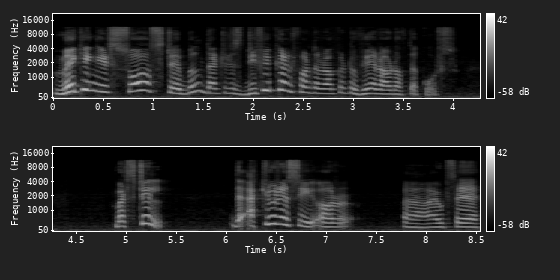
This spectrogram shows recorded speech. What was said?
making it so stable that it is difficult for the rocket to veer out of the course, but still the accuracy or uh, I would say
